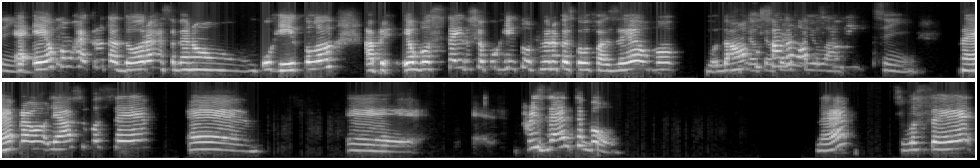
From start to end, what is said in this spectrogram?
é, eu, como recrutadora, recebendo um, currículo, eu gostei do seu currículo, a primeira coisa que eu vou fazer, eu vou, vou dar uma fuçada lá, lá. Sim. Né, para olhar se você é, é presentable, né? Se você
